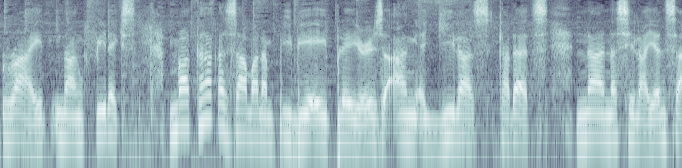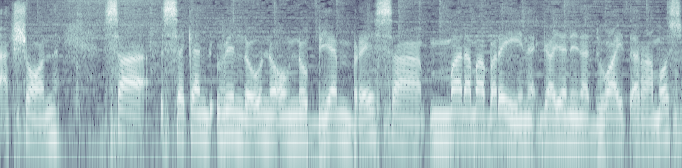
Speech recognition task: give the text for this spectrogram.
Wright ng Phoenix. Makakasama ng PBA players ang Gilas Cadets na nasilayan sa aksyon sa second window noong Nobyembre sa Manama, Bahrain gaya ni na Dwight Ramos,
